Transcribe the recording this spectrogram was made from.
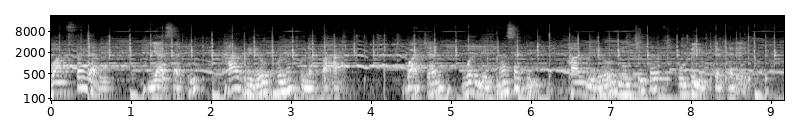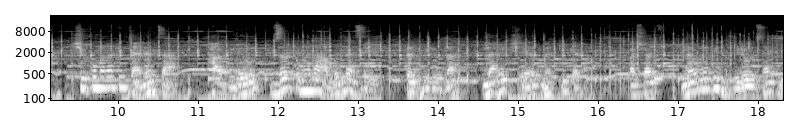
वाचता यावे यासाठी हा व्हिडिओ पुन्हा पुन्हा पहा. वाचन व लेखनासाठी हा व्हिडिओ निश्चितच उपयुक्त ठरेल. शिकू मराठी चॅनलचा हा व्हिडिओ जर तुम्हाला आवडला असेल तर व्हिडिओला लाईक शेअर नक्की करा. अशाच नवनवीन व्हिडिओसाठी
